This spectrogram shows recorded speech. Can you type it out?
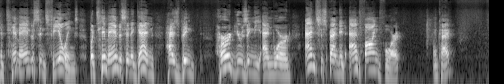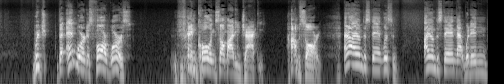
to Tim Anderson's feelings, but Tim Anderson, again, has been heard using the N word and suspended and fined for it. Okay? Which the N word is far worse than calling somebody Jackie. I'm sorry. And I understand, listen, I understand that within,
